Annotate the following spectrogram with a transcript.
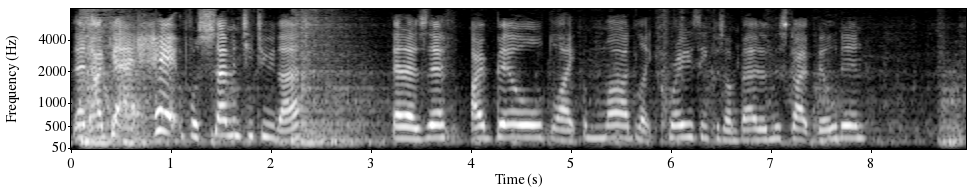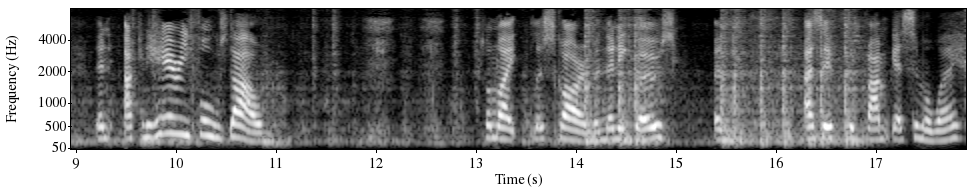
Then I get a hit for 72 there. Then as if I build like mad, like crazy, because I'm better than this guy building. Then I can hear he falls down. So I'm like, let's scar him. And then he goes, and as if the ramp gets him away.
